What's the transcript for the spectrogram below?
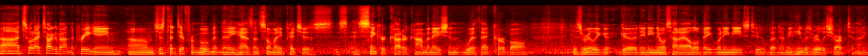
Uh, it's what I talked about in the pregame. Um, just the different movement that he has on so many pitches. His, his sinker cutter combination with that curveball is really good, and he knows how to elevate when he needs to. But I mean, he was really sharp tonight.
